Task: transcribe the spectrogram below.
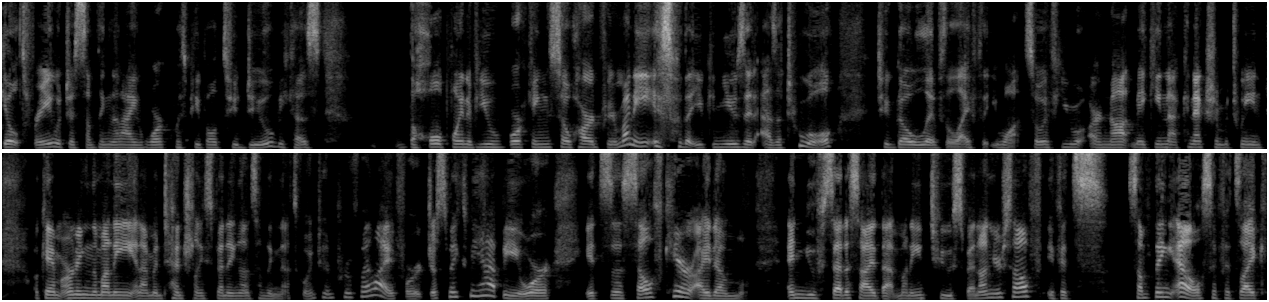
guilt free which is something that i work with people to do because the whole point of you working so hard for your money is so that you can use it as a tool to go live the life that you want. So if you are not making that connection between, okay, I'm earning the money and I'm intentionally spending on something that's going to improve my life or it just makes me happy or it's a self care item and you've set aside that money to spend on yourself, if it's something else, if it's like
